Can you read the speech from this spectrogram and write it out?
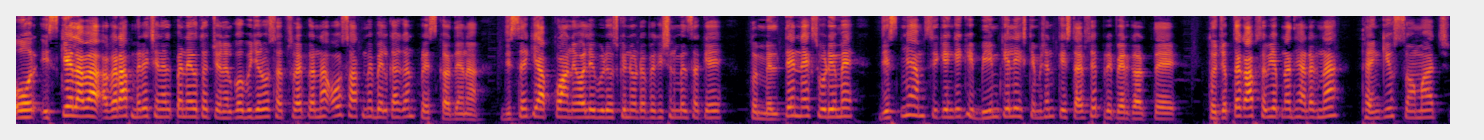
और इसके अलावा, अगर आप मेरे चैनल पर नए हो तो चैनल को भी ज़रूर सब्सक्राइब करना और साथ में बेल का आइकन प्रेस कर देना, जिससे कि आपको आने वाली वीडियोस की नोटिफिकेशन मिल सके। तो मिलते हैं नेक्स्ट वीडियो में, जिसमें हम सीखेंगे कि बीम के लिए एस्टिमेशन किस टाइप से प्रिपेयर करते हैं। तो जब तक आप सभी अपना ध्यान रखना थैंक यू सो मच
